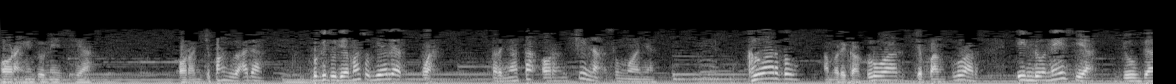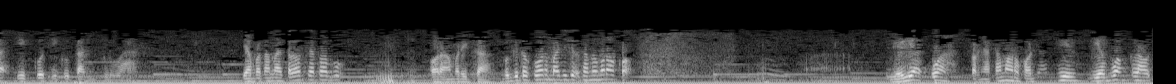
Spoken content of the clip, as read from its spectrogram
orang Indonesia, orang Jepang juga ada. Begitu dia masuk dia lihat, wah ternyata orang Cina semuanya. Keluar tuh, Amerika keluar, Jepang keluar, Indonesia juga ikut-ikutan keluar. Yang pertama keluar siapa bu? orang Amerika. Begitu keluar Mbak Cici sambil merokok. Dia lihat, wah ternyata mah rokok dahil. Dia buang ke laut.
